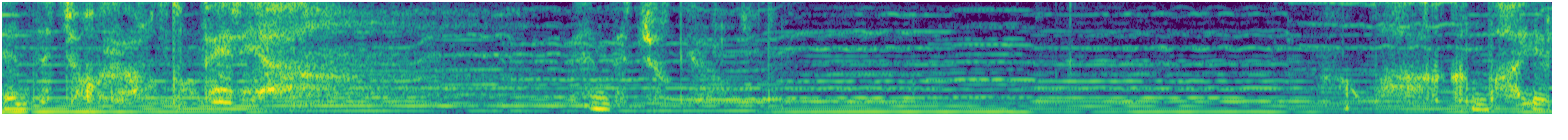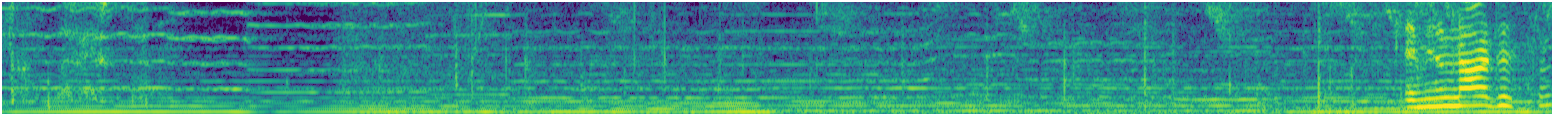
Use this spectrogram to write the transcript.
Ben de çok yoruldum Feriha. Ben de çok hayırlısını versin. Emir neredesin?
